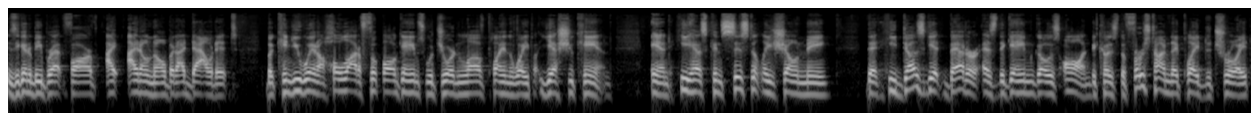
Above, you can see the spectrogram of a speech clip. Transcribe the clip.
Is he going to be Brett Favre? I, I don't know, but I doubt it. But can you win a whole lot of football games with Jordan Love playing the way? Yes, you can. And he has consistently shown me that he does get better as the game goes on because the first time they played Detroit,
